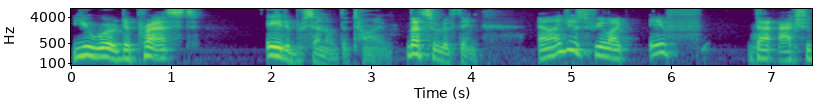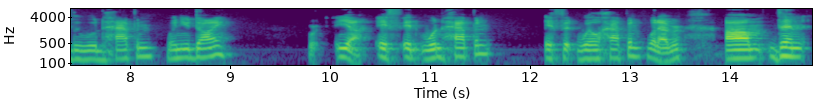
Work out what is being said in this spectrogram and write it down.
You were depressed 80% of the time. That sort of thing. And i just feel like if that actually would happen when you die or yeah if it would happen if it will happen, whatever, um, then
